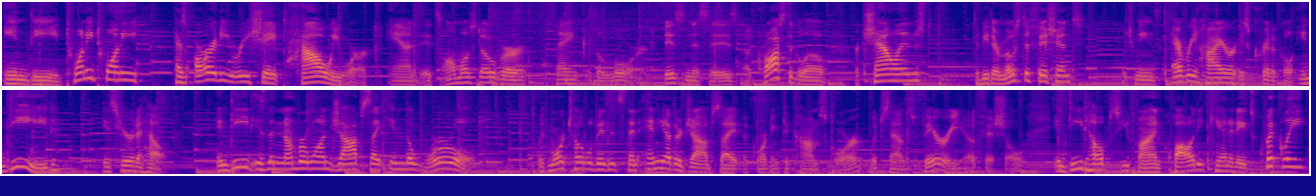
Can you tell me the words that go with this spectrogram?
Indeed. 2020 has already reshaped how we work, and it's almost over, thank the Lord. Businesses across the globe are challenged to be their most efficient, which means every hire is critical. Indeed is here to help. Indeed is the number one job site in the world. With more total visits than any other job site, according to ComScore, which sounds very official, Indeed helps you find quality candidates quickly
